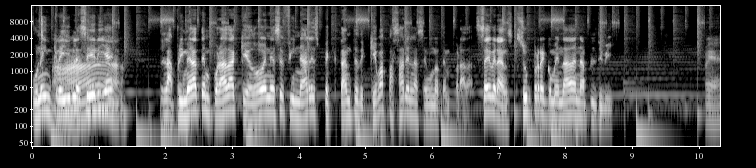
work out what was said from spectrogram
Una increíble Ah, serie. La primera temporada quedó en ese final expectante de qué va a pasar en la segunda temporada. Severance, súper recomendada en Apple TV. Muy bien.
